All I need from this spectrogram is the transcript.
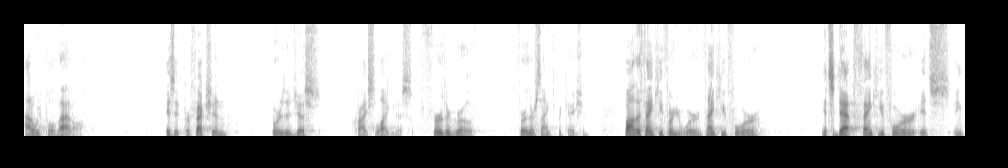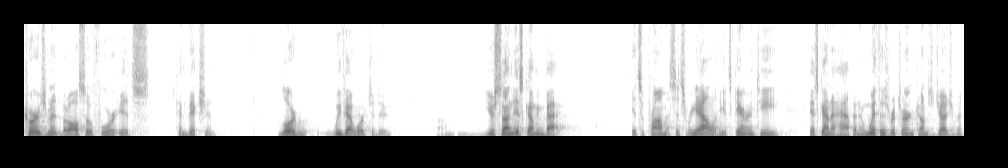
How do we pull that off? Is it perfection or is it just Christ likeness, further growth, further sanctification? Father, thank you for your word. Thank you for its depth. Thank you for its encouragement, but also for its conviction. Lord, we've got work to do. Um, your son is coming back. It's a promise, it's reality, it's guaranteed, it's going to happen. And with his return comes judgment.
